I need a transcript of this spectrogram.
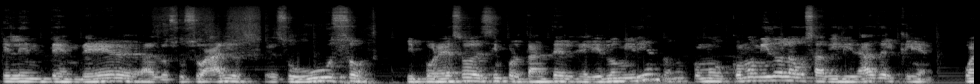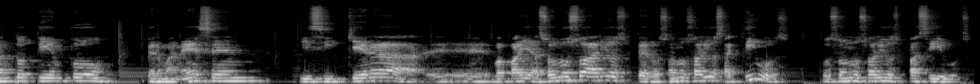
el entender a los usuarios, su uso, y por eso es importante el, irlo midiendo, ¿no? ¿Cómo, ¿Cómo, mido la usabilidad del cliente? ¿Cuánto tiempo permanecen? Y siquiera, eh, vaya, son usuarios, pero son usuarios activos o son usuarios pasivos.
